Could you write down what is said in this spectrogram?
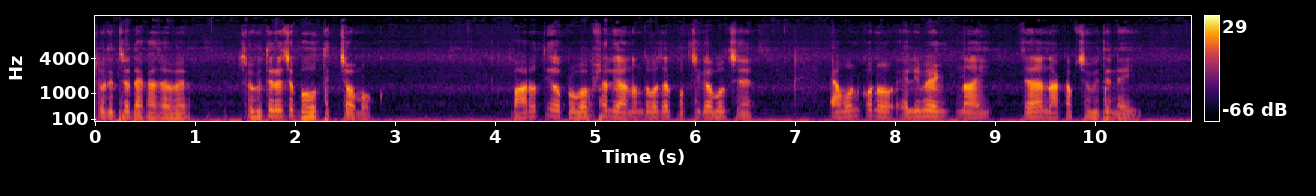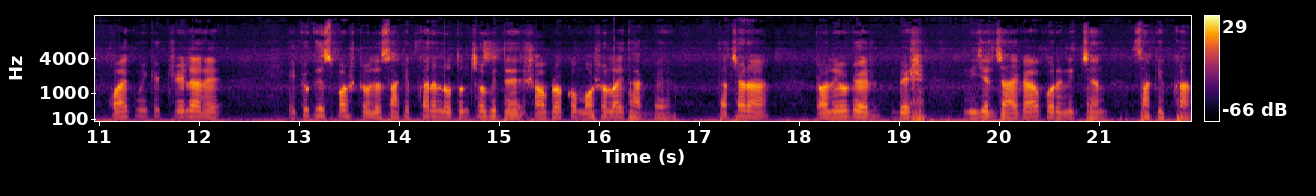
চরিত্রে দেখা যাবে। ছবিতে রয়েছে ভৌতিক চমক। ভারতীয় প্রভাবশালী আনন্দবাজার পত্রিকা বলছে, এমন কোনো এলিমেন্ট নাই যা নাকাব ছবিতে নেই। কয়েক মিনিটের ট্রেলারে এটুকু স্পষ্ট যে সাকিব খানের নতুন ছবিতে সব রকম মশলাই থাকবে। তাছাড়া টলিউডের বেশ নিজের জায়গাও করে নিচ্ছেন সাকিব খান।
